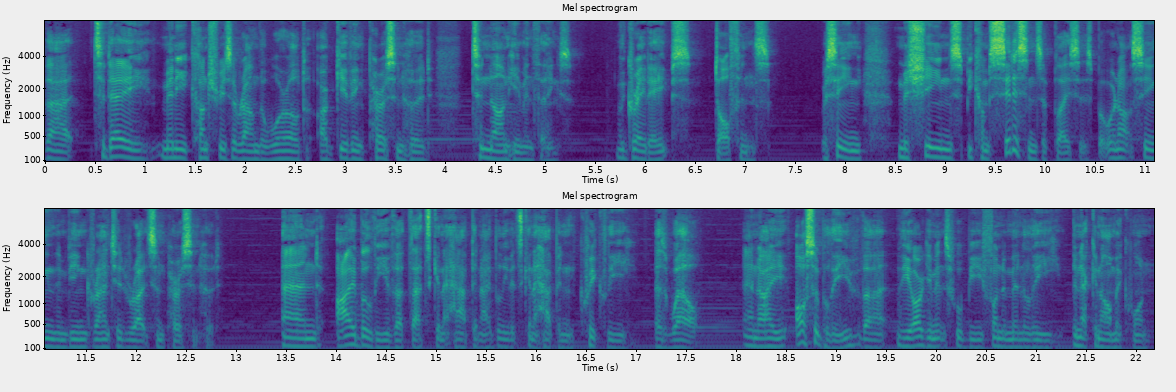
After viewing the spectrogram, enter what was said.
that today many countries around the world are giving personhood to non human things. The great apes, dolphins. We're seeing machines become citizens of places, but we're not seeing them being granted rights and personhood. And I believe that that's going to happen. I believe it's going to happen quickly as well. And I also believe that the arguments will be fundamentally an economic one.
